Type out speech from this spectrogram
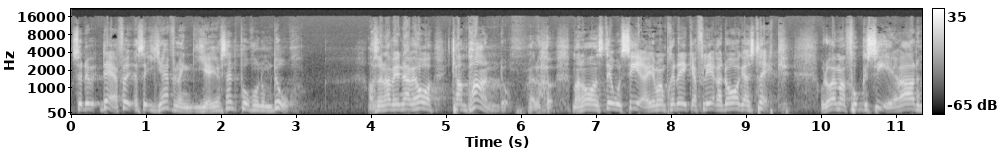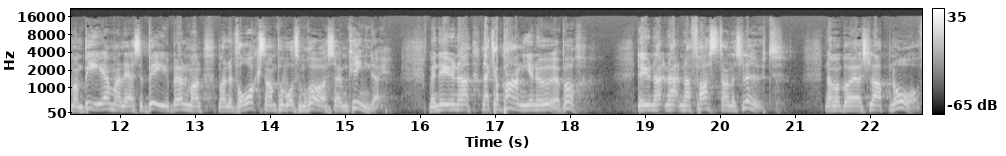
Så det, därför, alltså, djävulen ger sig inte på honom då. Alltså när vi, när vi har kampanj, då, eller man har en stor serie, man predikar flera dagar i sträck. Och då är man fokuserad, man ber, man läser Bibeln, man, man är vaksam på vad som rör sig omkring dig. Men det är ju när, när kampanjen är över, det är ju när, när, när fastan är slut, när man börjar slappna av,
